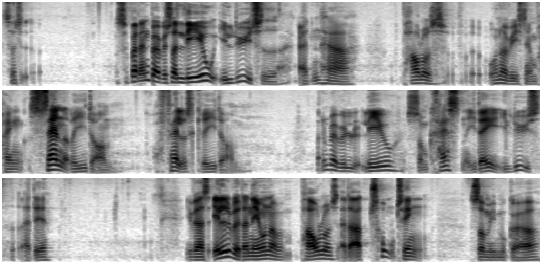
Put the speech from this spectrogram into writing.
Så, så hvordan bør vi så leve i lyset af den her Paulus undervisning omkring sand rigdom og falsk rigdom? Hvordan bør vi leve som kristne i dag i lyset af det? I vers 11, der nævner Paulus, at der er to ting, som vi må gøre.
